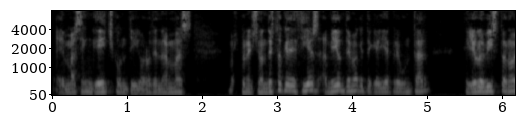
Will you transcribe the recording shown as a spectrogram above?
eh, más engaged contigo, ¿no? Tendrán más, más conexión. De esto que decías, a mí hay un tema que te quería preguntar, que yo lo he visto, ¿no?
